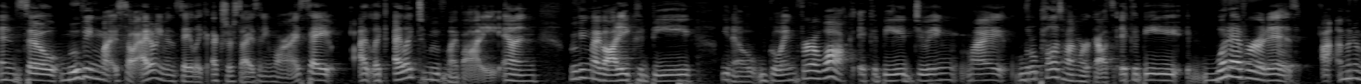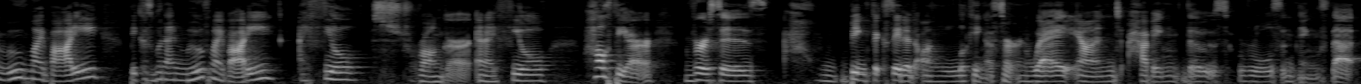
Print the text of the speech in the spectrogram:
and so moving my so I don't even say like exercise anymore. I say I like I like to move my body and moving my body could be, you know, going for a walk. It could be doing my little Peloton workouts. It could be whatever it is. I'm going to move my body because when I move my body, I feel stronger and I feel healthier versus being fixated on looking a certain way and having those rules and things that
